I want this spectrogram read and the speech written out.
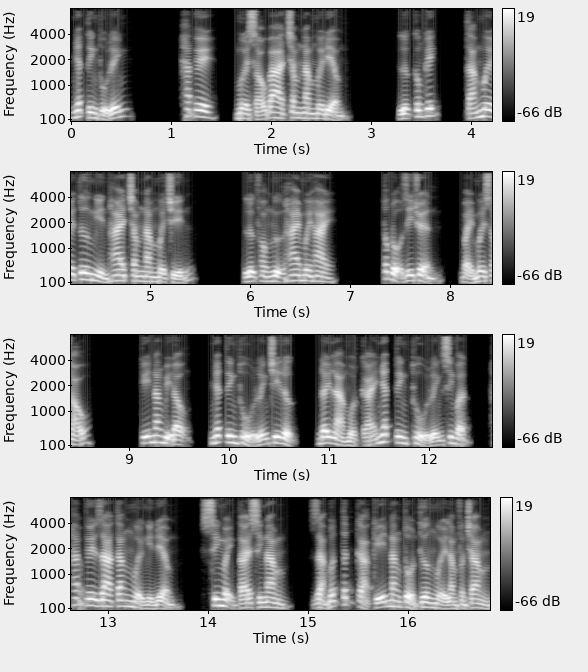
nhất tinh thủ lĩnh. Hp 16350 điểm. Lực công kích 84259, lực phòng ngự 22, tốc độ di chuyển 76, kỹ năng bị động nhất tinh thủ lĩnh chi lực đây là một cái nhất tinh thủ lĩnh sinh vật hp gia tăng 10.000 điểm sinh mệnh tái sinh năm giảm bớt tất cả kỹ năng tổn thương 15%,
